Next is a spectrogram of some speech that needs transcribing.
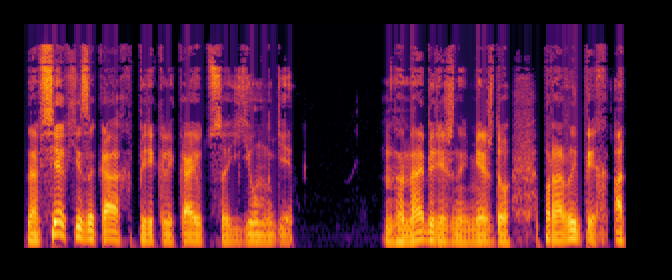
На всех языках перекликаются юнги. На набережной между прорытых от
